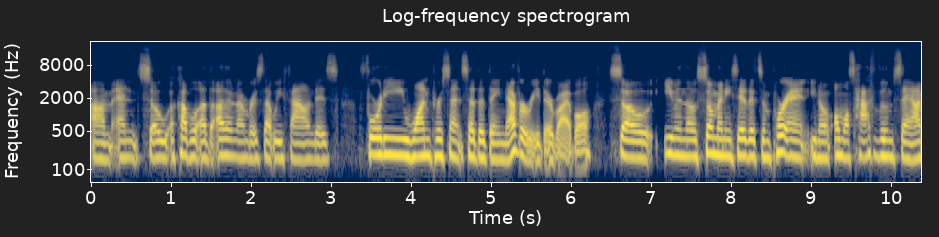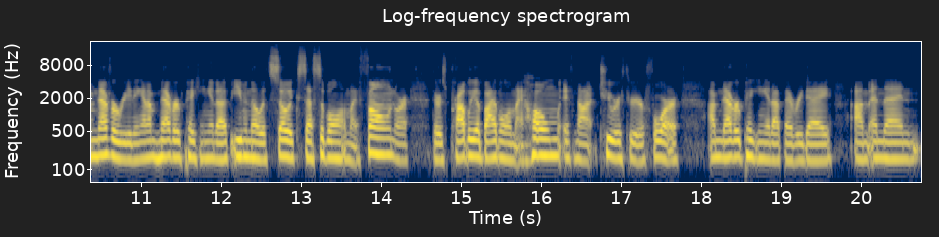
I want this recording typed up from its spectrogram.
Um, and so a couple of the other numbers that we found is 41% said that they never read their Bible. So even though so many say that's important, you know, almost half of them say I'm never reading and I'm never picking it up, even though it's so accessible on my phone or there's probably a Bible in my home, if not two or three or four. I'm never picking it up every day. Um, and then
